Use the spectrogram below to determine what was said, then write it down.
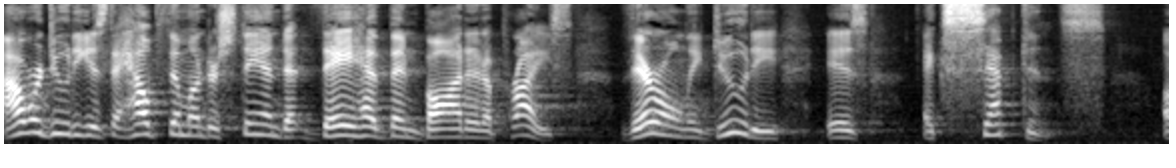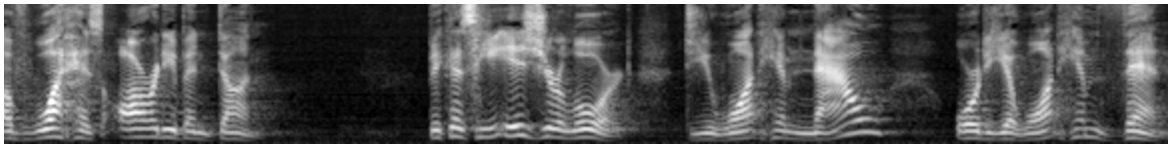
Our duty is to help them understand that they have been bought at a price. Their only duty is acceptance of what has already been done. Because He is your Lord. Do you want Him now or do you want Him then?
